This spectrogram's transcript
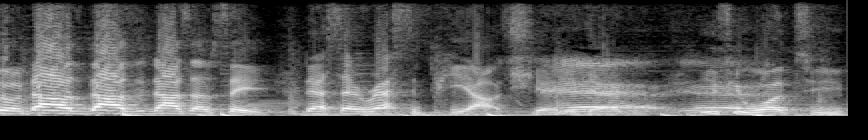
So that's that's that's what I'm saying. There's a recipe out here. you Yeah. If you want to, you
